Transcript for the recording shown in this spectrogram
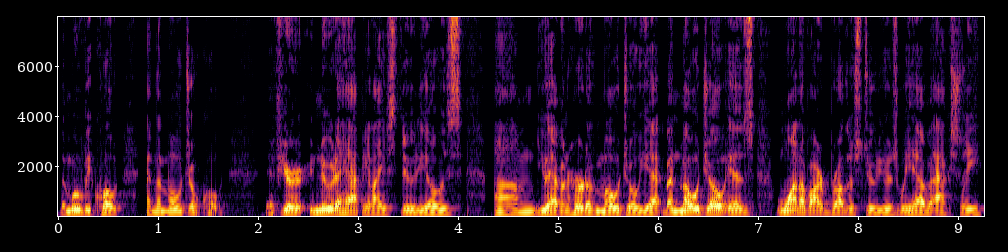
the movie quote, and the Mojo quote. If you're new to Happy Life Studios, um, you haven't heard of Mojo yet, but Mojo is one of our brother studios. We have actually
